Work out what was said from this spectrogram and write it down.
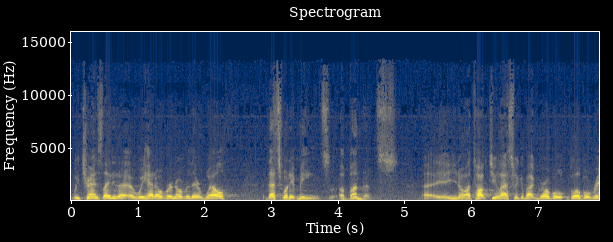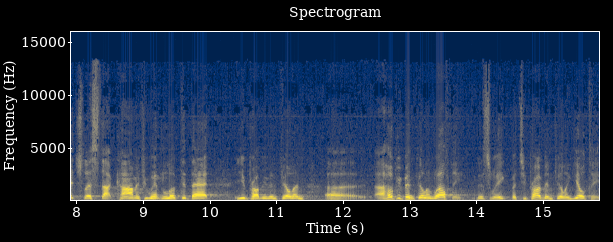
we translated, uh, we had over and over there, wealth. That's what it means, abundance. Uh, you know, I talked to you last week about global, globalrichlist.com. If you went and looked at that, you've probably been feeling, uh, I hope you've been feeling wealthy this week, but you've probably been feeling guilty.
